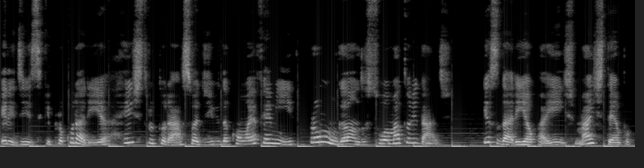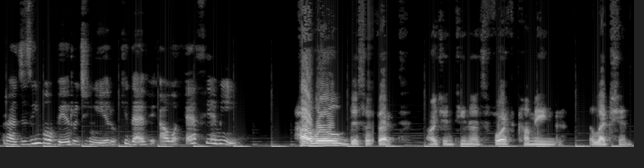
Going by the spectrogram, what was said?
ele disse que procuraria reestruturar sua dívida com o FMI, prolongando sua maturidade. Isso daria ao país mais tempo para desenvolver o dinheiro que deve ao FMI. How will this affect Argentina's forthcoming election?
